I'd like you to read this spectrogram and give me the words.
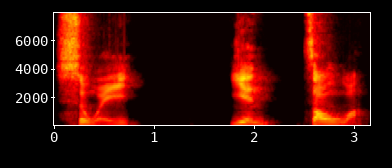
是为燕昭王。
